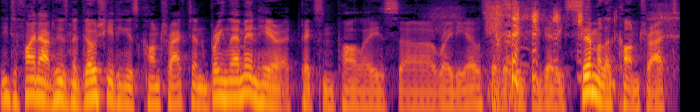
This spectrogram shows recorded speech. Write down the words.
need to find out who's negotiating his contract and bring them in here at Picks and Parlays uh, Radio so that we can get a similar contract.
